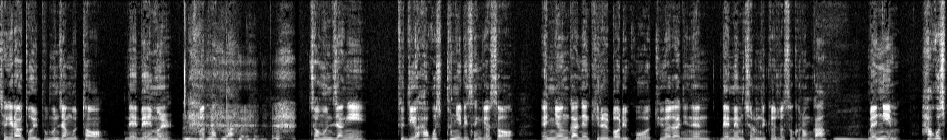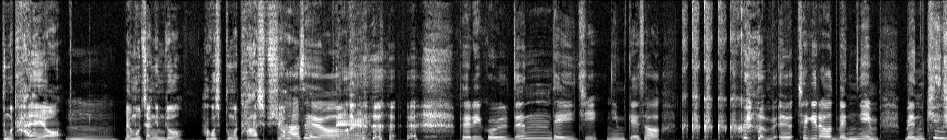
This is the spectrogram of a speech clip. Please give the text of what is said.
책이라고 도입부 문장부터 내 맴을 후에 팠다. 저 문장이 드디어 하고 싶은 일이 생겨서 N년간의 길을 버리고 뛰어다니는 내 맴처럼 느껴져서 그런가? 음. 매님 하고 싶은 거 다 해요. 음. 메모장님도 하고 싶은 거 다 하십시오. 하세요. 네. 베리 골든 데이지 님께서 크크크크크 책이라웃 맨님 맨킨이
